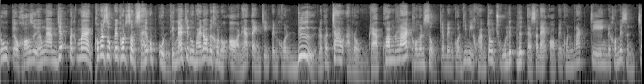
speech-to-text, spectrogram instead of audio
รู้เกี่ยวกับของสวยงามเยอะมากๆคนวันศุกเป็นคนสดใสอบอุ่น ถึงแม้จะดูภายนอกเป็นคนหัวอ่อนนะฮะแต่จริงๆเป็นคนดื้อแล้วก็เจ้าอารมณ์ครับความรักของวันศุกจะเป็นคนที่มีความเจ้าชู้ลึกๆ แต่แสดงออกเป็นคนรักจริง เป็นคนไม่สนใจ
